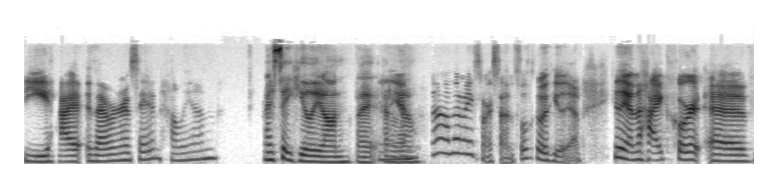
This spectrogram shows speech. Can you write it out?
The high is that what we're gonna say it? Helion? I say Helion, but Helion? I don't know. Oh, that makes more sense. Let's go with Helion. Helion, the High Court of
